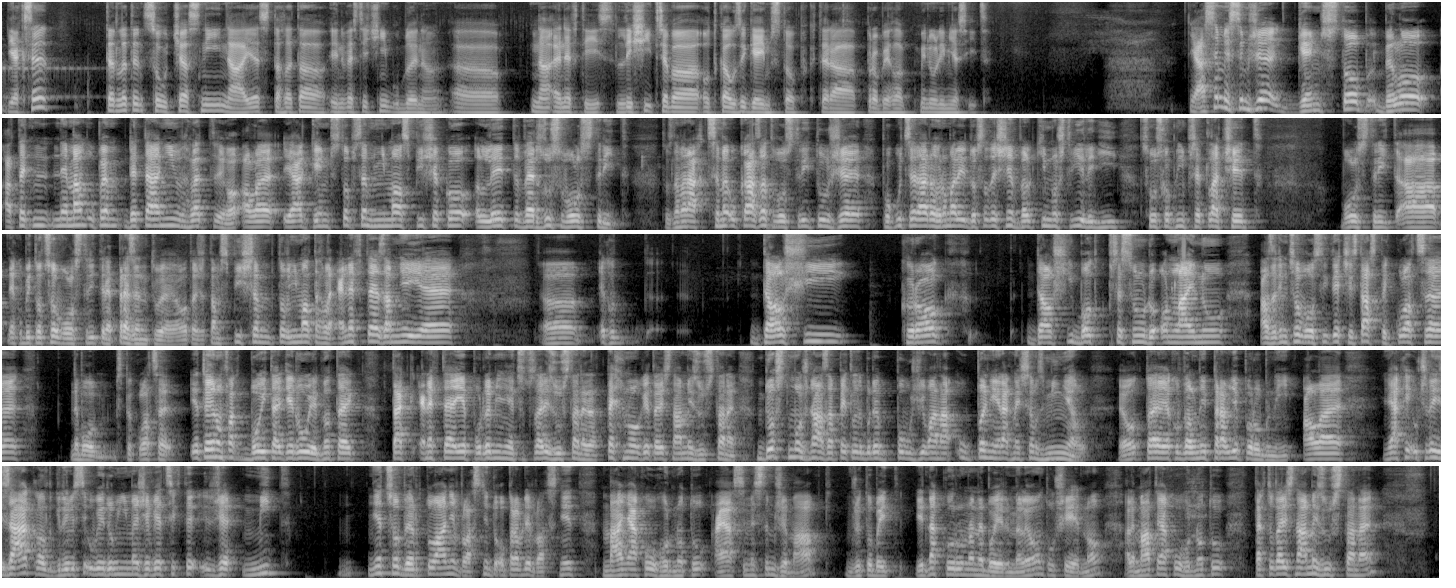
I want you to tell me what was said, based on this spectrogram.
Jak se tenhle ten současný nájezd, tahle ta investiční bublina uh, na NFTs liší třeba od kauzy GameStop, která proběhla minulý měsíc? Já si myslím, že GameStop bylo, a teď nemám úplně detailní vhled, jo, ale já GameStop jsem vnímal spíš jako lit versus Wall Street. To znamená, chceme ukázat Wall Streetu, že pokud se dá dohromady dostatečně velké množství lidí, jsou schopní přetlačit Wall Street a jakoby to, co Wall Street reprezentuje. Jo? Takže tam spíš jsem to vnímal tahle NFT za mě je uh, jako další krok, další bod k přesunu do onlineu a zatímco Wall Street je čistá spekulace, nebo spekulace, je to jenom fakt boj tady těch dvou jednotek, tak NFT je podle mě něco, co tady zůstane. Ta technologie tady s námi zůstane. Dost možná za pět let bude používána úplně jinak, než jsem zmínil. Jo? To je jako velmi pravděpodobný, ale nějaký určitý základ, kdy si uvědomíme, že věci, které, že mít něco virtuálně vlastnit, doopravdy vlastnit, má nějakou hodnotu a já si myslím, že má. Může to být jedna koruna nebo jeden milion, to už je jedno, ale má to nějakou hodnotu, tak to tady s námi zůstane.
